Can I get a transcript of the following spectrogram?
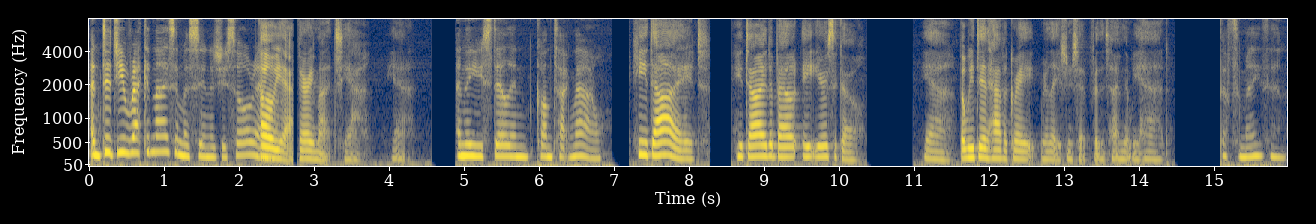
And did you recognize him as soon as you saw him? Oh, yeah, very much. Yeah, yeah. And are you still in contact now? He died. He died about eight years ago. Yeah, but we did have a great relationship for the time that we had. That's amazing.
